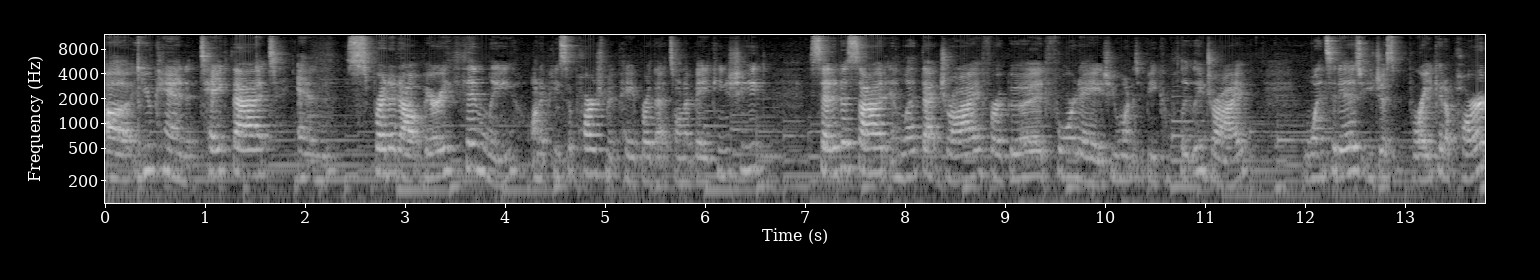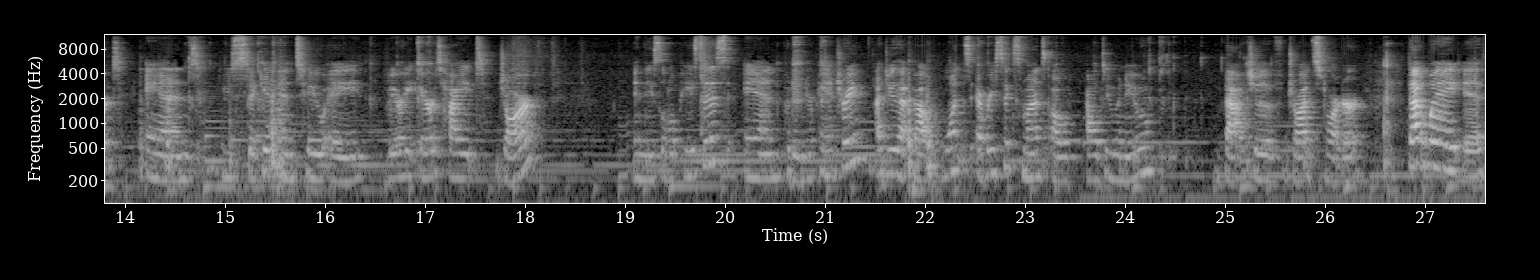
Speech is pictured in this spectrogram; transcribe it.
uh, you can take that and spread it out very thinly on a piece of parchment paper that's on a baking sheet. Set it aside and let that dry for a good four days. You want it to be completely dry. Once it is, you just break it apart and you stick it into a very airtight jar in these little pieces and put it in your pantry. I do that about once every six months. I'll, I'll do a new batch of dried starter. That way, if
